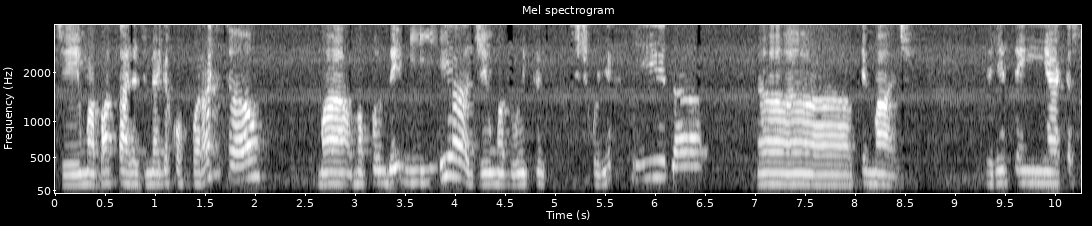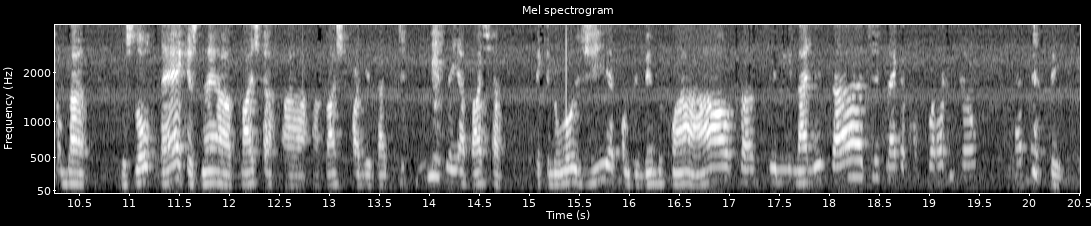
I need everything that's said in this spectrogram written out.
de uma batalha de megacorporação, uma, uma pandemia de uma doença desconhecida. Uh, que mais? Ele tem a questão da, dos low-techs, né? a, baixa, a, a baixa qualidade de vida e a baixa tecnologia, convivendo com a alta criminalidade, megacorporação. É perfeito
